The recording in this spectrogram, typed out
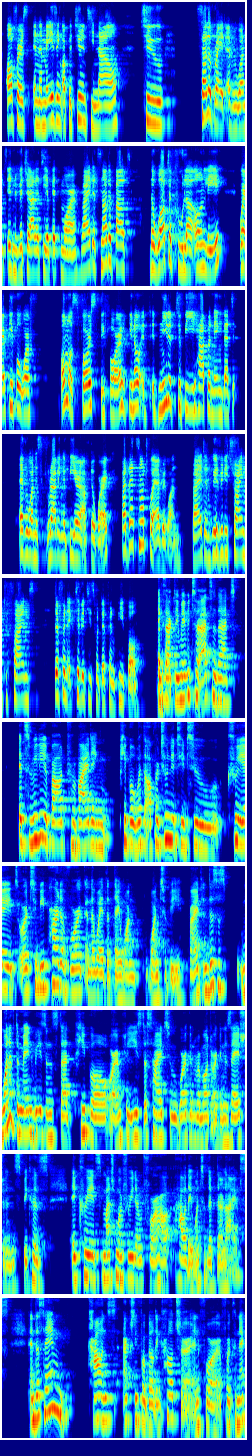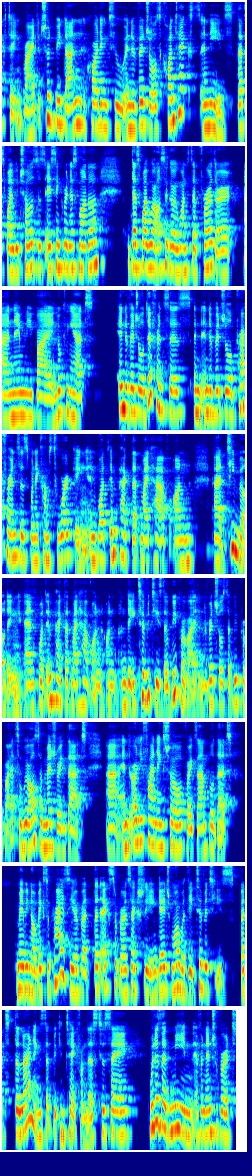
offers an amazing opportunity now to celebrate everyone's individuality a bit more, right? It's not about the water cooler only, where people were almost forced before. You know, it, it needed to be happening that everyone is grabbing a beer after work, but that's not for everyone, right? And we're really trying to find different activities for different people. Exactly. Maybe to add to that, it's really about providing people with the opportunity to create or to be part of work in the way that they want want to be right and this is one of the main reasons that people or employees decide to work in remote organizations because it creates much more freedom for how, how they want to live their lives. And the same counts actually for building culture and for, for connecting, right? It should be done according to individuals' contexts and needs. That's why we chose this asynchronous model. That's why we're also going one step further, uh, namely by looking at individual differences and individual preferences when it comes to working and what impact that might have on uh, team building and what impact that might have on, on, on, the activities that we provide and the rituals that we provide. So we're also measuring that. Uh, and early findings show, for example, that maybe no big surprise here, but that extroverts actually engage more with the activities. But the learnings that we can take from this to say, what does that mean if an introvert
